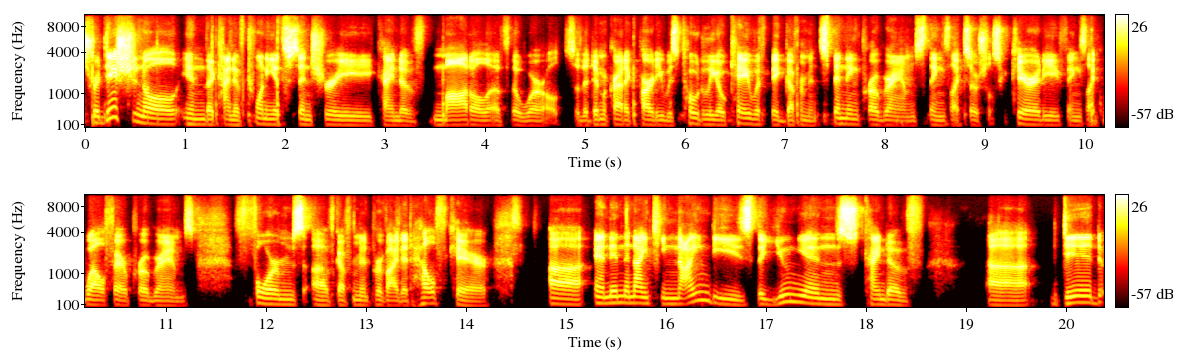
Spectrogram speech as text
traditional in the kind of 20th century kind of model of the world. So the Democratic Party was totally okay with big government spending programs, things like Social Security, things like welfare programs, forms of government provided health care. Uh, and in the 1990s, the unions kind of uh, did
